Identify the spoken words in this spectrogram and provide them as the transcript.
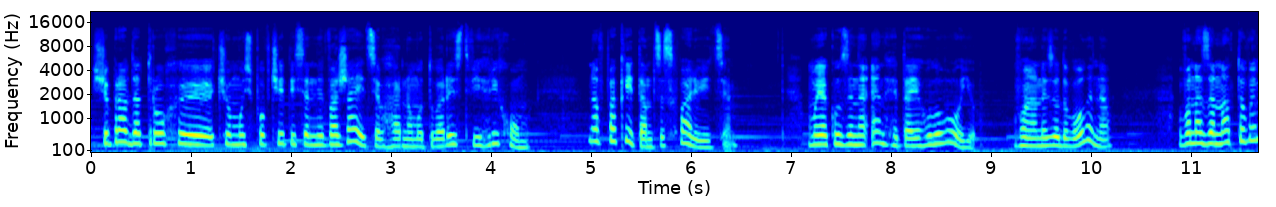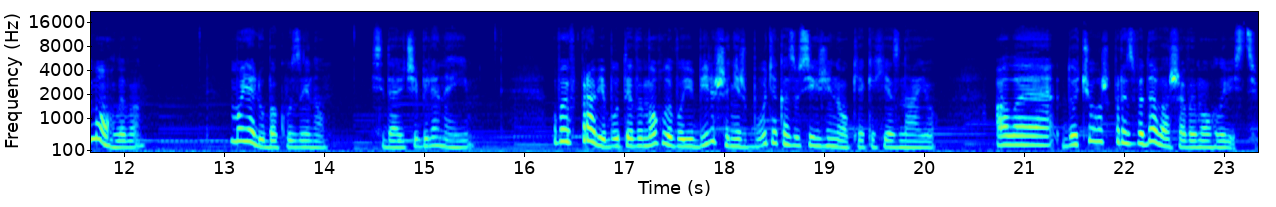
Щоправда, трохи чомусь повчитися не вважається в гарному товаристві гріхом. Навпаки, там це схвалюється. Моя кузина Ен хитає головою. Вона незадоволена? Вона занадто вимоглива. Моя люба кузино, сідаючи біля неї. Ви вправі бути вимогливою більше, ніж будь-яка з усіх жінок, яких я знаю. Але до чого ж призведе ваша вимогливість?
